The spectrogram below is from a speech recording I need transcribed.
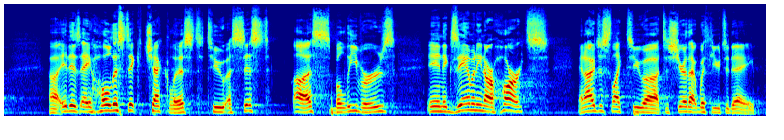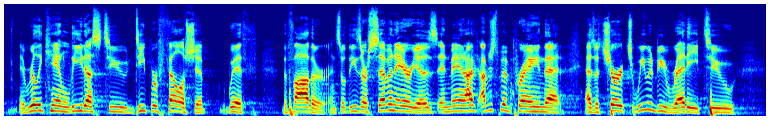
Uh, it is a holistic checklist to assist us, believers, in examining our hearts. And I would just like to, uh, to share that with you today it really can lead us to deeper fellowship with the Father. And so these are seven areas. And man, I've, I've just been praying that as a church, we would be ready to,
